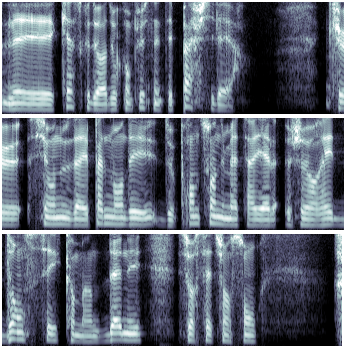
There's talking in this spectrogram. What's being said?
les casques de Radio Campus n'étaient pas filaires, que si on nous avait pas demandé de prendre soin du matériel, j'aurais dansé comme un damné sur cette chanson. Ah,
